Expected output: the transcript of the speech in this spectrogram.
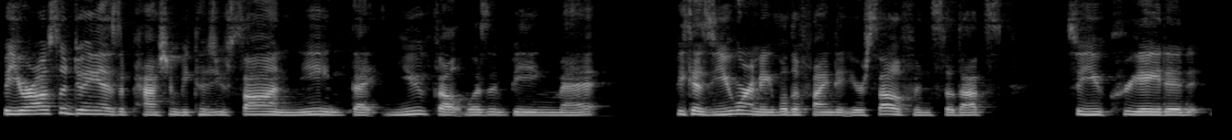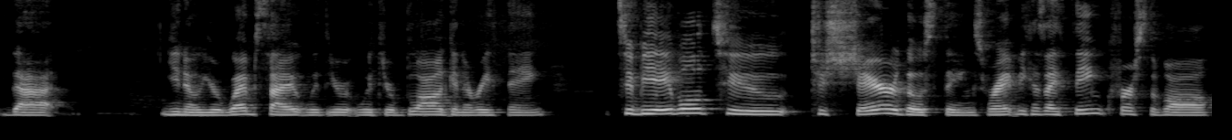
But you're also doing it as a passion because you saw a need that you felt wasn't being met because you weren't able to find it yourself. And so that's so you created that, you know, your website with your with your blog and everything to be able to to share those things, right? Because I think first of all,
